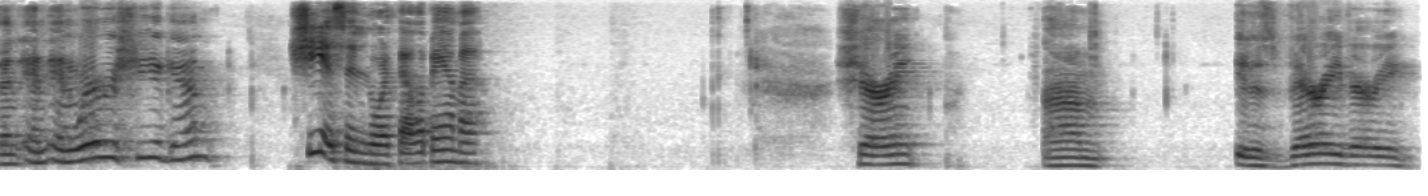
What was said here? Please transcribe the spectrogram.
And, and and where is she again? She is in North Alabama. Sherry, um, it is very, very,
